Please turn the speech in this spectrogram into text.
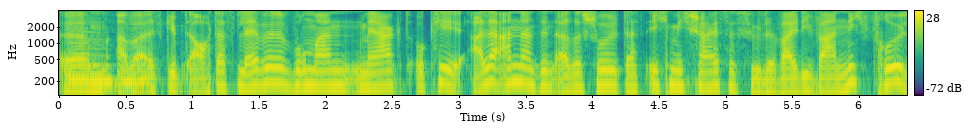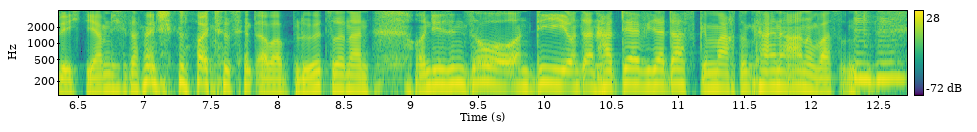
Ähm, mhm. aber es gibt auch das Level, wo man merkt, okay, alle anderen sind also schuld, dass ich mich scheiße fühle, weil die waren nicht fröhlich. Die haben nicht gesagt, Mensch, die Leute sind aber blöd, sondern und die sind so und die und dann hat der wieder das gemacht und keine Ahnung was. Und mhm.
